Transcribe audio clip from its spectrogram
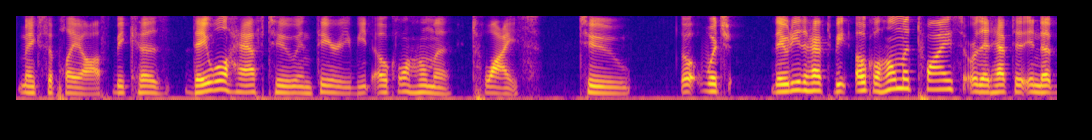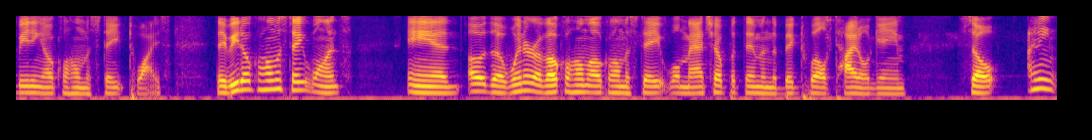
makes the playoff because they will have to, in theory, beat Oklahoma twice to, uh, which they would either have to beat Oklahoma twice or they'd have to end up beating Oklahoma State twice. They beat Oklahoma State once, and oh, the winner of Oklahoma Oklahoma State will match up with them in the Big 12 title game. So, I mean,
